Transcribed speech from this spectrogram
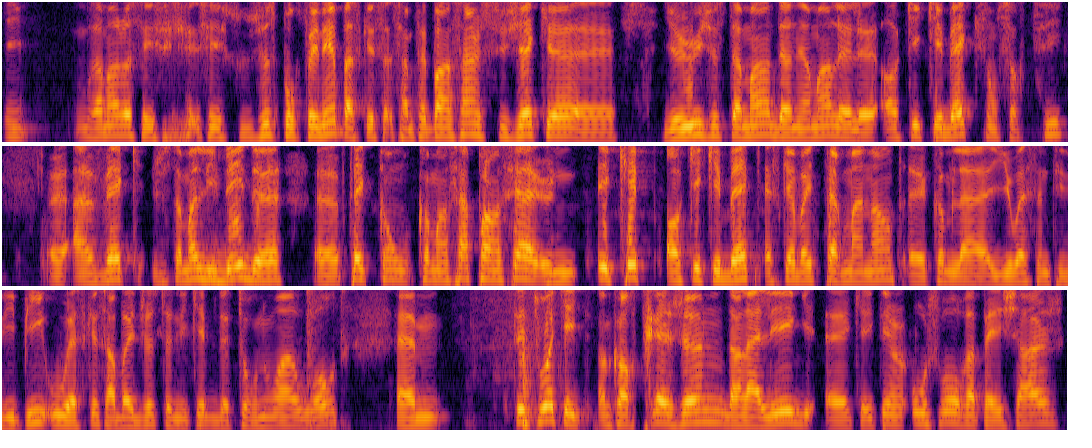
Et vraiment, là, c'est juste pour finir parce que ça, me fait penser à un sujet que euh, il y a eu justement dernièrement le, Hockey Québec qui sont sortis euh, avec justement l'idée de euh, peut-être commencer à penser à une équipe Hockey Québec. Est-ce qu'elle va être permanente euh, comme la USNTDP ou est-ce que ça va être juste une équipe de tournoi ou autre? Tu sais, toi qui es encore très jeune dans la ligue, qui a été un haut choix au repêchage,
